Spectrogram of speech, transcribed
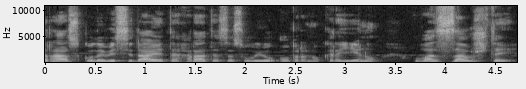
раз, коли ви сідаєте грати за свою обрану країну, у вас завжди.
